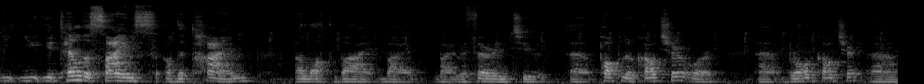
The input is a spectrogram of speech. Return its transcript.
you, you tell the signs of the time a lot by, by, by referring to uh, popular culture or uh, broad culture. Um,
